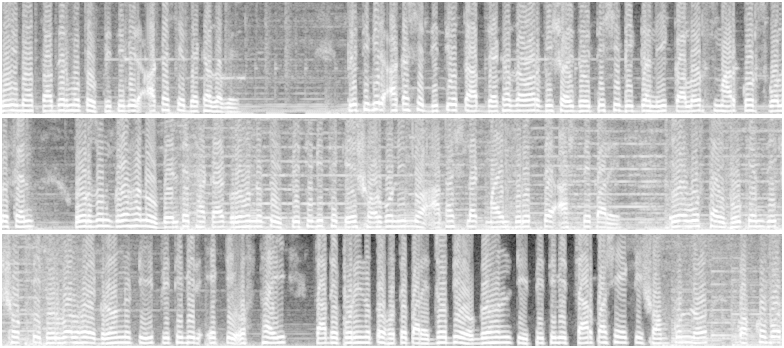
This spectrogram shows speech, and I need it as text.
দুই মাস চাঁদের মতো পৃথিবীর আকাশে দেখা যাবে। পৃথিবীর আকাশে দ্বিতীয় চাঁদ দেখা যাওয়ার বিষয়ে জ্যোতিষী বিজ্ঞানী কালোর্স মার্কোর্স বলেছেন, অর্জুন গ্রহাণু বেল্টে থাকা গ্রহাণুটি পৃথিবী থেকে সর্বনিম্ন আঠাশ লাখ মাইল দূরত্বে আসতে পারে। এই অবস্থায় ভূকেন্দ্রিক শক্তি দুর্বল হয়ে গ্রহণটি পৃথিবীর একটি অস্থায়ী চাঁদে পরিণত হতে পারে। যদিও গ্রহণটি পৃথিবীর চারপাশে একটি সম্পূর্ণ কক্ষপথ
